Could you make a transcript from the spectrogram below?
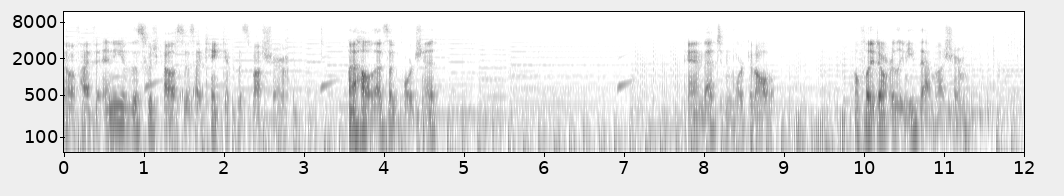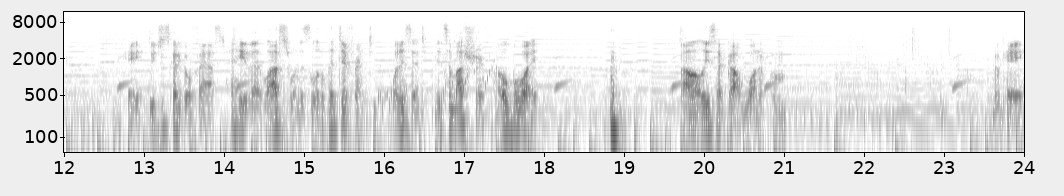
Oh, if I have any of the switch palaces, I can't get this mushroom. Well, that's unfortunate. And that didn't work at all. Hopefully I don't really need that mushroom. Okay, we just gotta go fast. Hey, that last one is a little bit different. What is it? It's a mushroom. Oh boy. well, at least I've got one of them. Okay,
